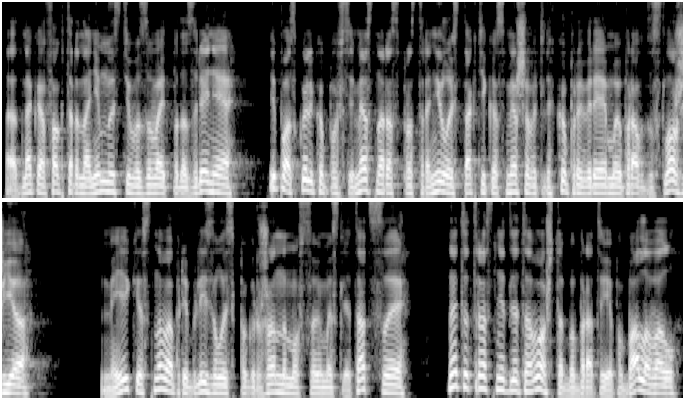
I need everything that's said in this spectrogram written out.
Однако фактор анонимности вызывает подозрения, и поскольку повсеместно распространилась тактика смешивать легко проверяемую правду с ложью, Миюки снова приблизилась к погруженному в свои мысли Татсу, на этот раз не для того, чтобы брат её побаловал,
